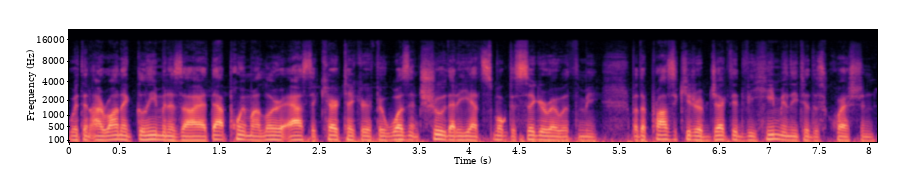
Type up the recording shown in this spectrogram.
with an ironic gleam in his eye. At that point, my lawyer asked the caretaker if it wasn't true that he had smoked a cigarette with me, but the prosecutor objected vehemently to this question.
